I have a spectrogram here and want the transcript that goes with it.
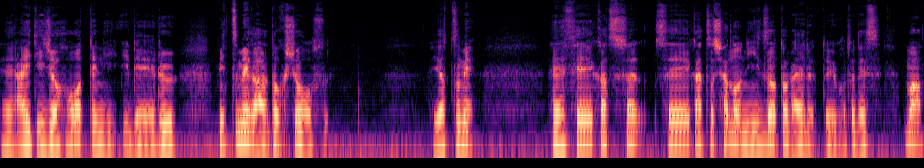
え IT 情報を手に入れる。3つ目が読書をする。4つ目、えー生活者、生活者のニーズを捉えるということです。まあ、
